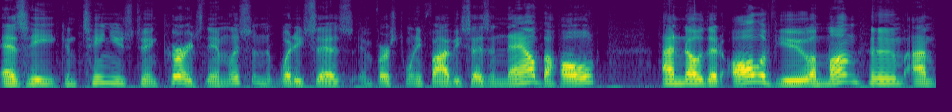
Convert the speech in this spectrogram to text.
as he continues to encourage them. Listen to what he says in verse 25. He says, And now, behold, I know that all of you, among whom I'm,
